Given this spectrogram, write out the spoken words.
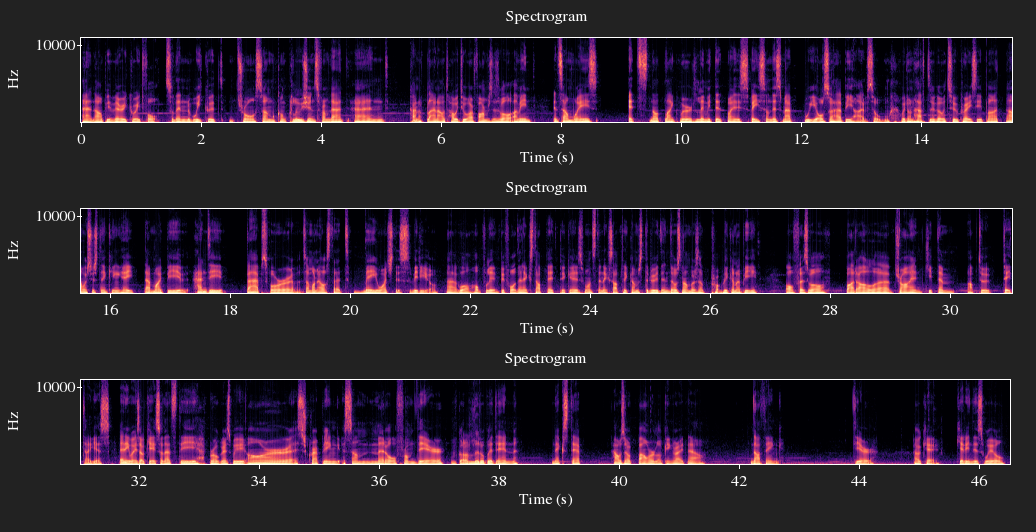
and I'll be very grateful. So then we could draw some conclusions from that and kind of plan out how we do our farms as well. I mean, in some ways, it's not like we're limited by space on this map. We also have beehives, so we don't have to go too crazy. But I was just thinking, hey, that might be handy perhaps for someone else that may watch this video. Uh, well, hopefully before the next update, because once the next update comes through, then those numbers are probably gonna be off as well. But I'll uh, try and keep them up to date, I guess. Anyways, okay, so that's the progress. We are scrapping some metal from there. We've got a little bit in. Next step. How's our power looking right now? Nothing. Dear. Okay, getting this wheel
